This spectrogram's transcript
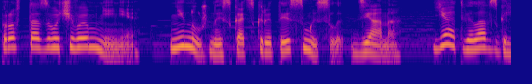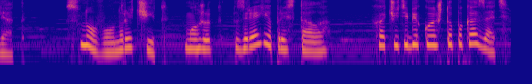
просто озвучиваю мнение. Не нужно искать скрытые смыслы, Диана. Я отвела взгляд. Снова он рычит. Может, зря я пристала? Хочу тебе кое-что показать.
